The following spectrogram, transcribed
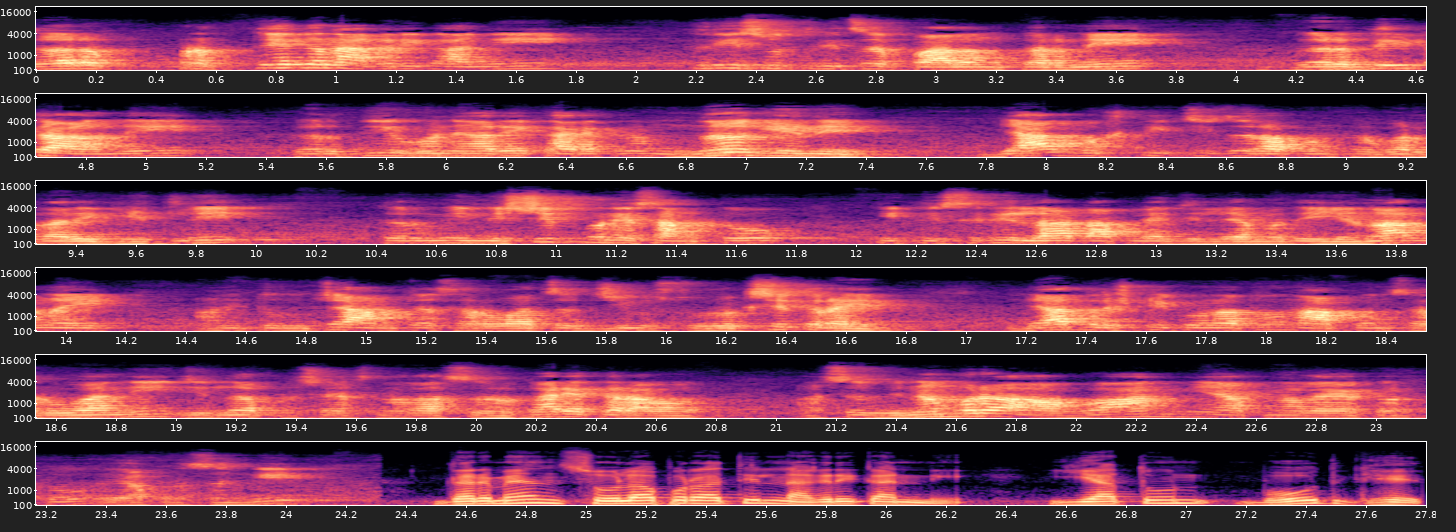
तर प्रत्येक नागरिकांनी त्रिसूत्रीचं पालन करणे गर्दी टाळणे गर्दी होणारे कार्यक्रम न घेणे या गोष्टीची जर आपण खबरदारी घेतली तर मी निश्चितपणे सांगतो की तिसरी लाट आपल्या जिल्ह्यामध्ये येणार नाही आणि तुमच्या आमच्या सर्वांचं जीव सुरक्षित राहील. या दृष्टिकोनातून आपण सर्वांनी जिल्हा प्रशासनाला सहकार्य करावं असं विनम्र आव्हान मी आपणाला या करतो या प्रसंगी. दरम्यान सोलापुरातील नागरिकांनी यातून बोध घेत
